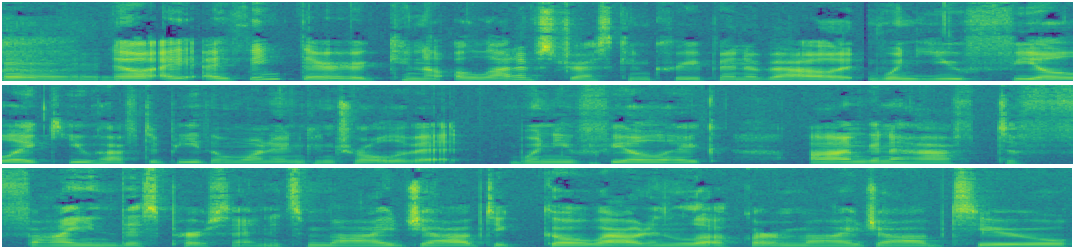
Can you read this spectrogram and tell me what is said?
No, I, I think there can a lot of stress can creep in about when you feel like you have to be the one in control of it. When you feel like I'm gonna have to find this person. It's my job to go out and look, or my job to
